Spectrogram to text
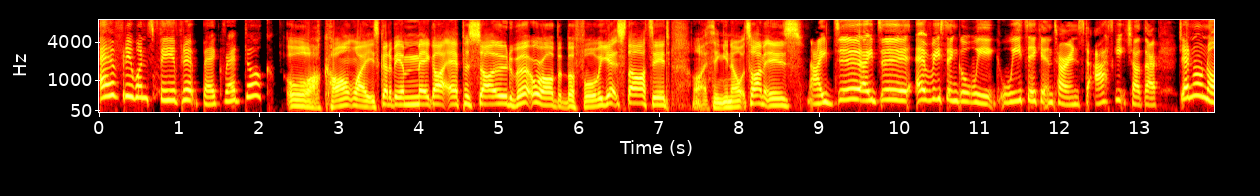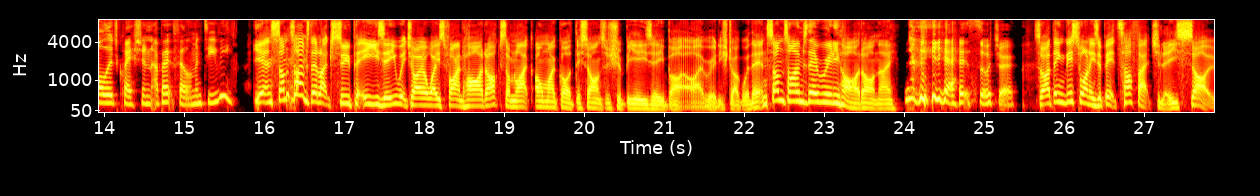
everyone's favourite big red dog. Oh, I can't wait. It's going to be a mega episode. But, Rob, before we get started, I think you know what time it is. I do, I do. Every single week, we take it in turns to ask each other general knowledge question about film and TV. Yeah, and sometimes they're like super easy, which I always find harder because I'm like, oh my God, this answer should be easy, but I really struggle with it. And sometimes they're really hard, aren't they? yeah, it's so true. So I think this one is a bit tough, actually. So,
